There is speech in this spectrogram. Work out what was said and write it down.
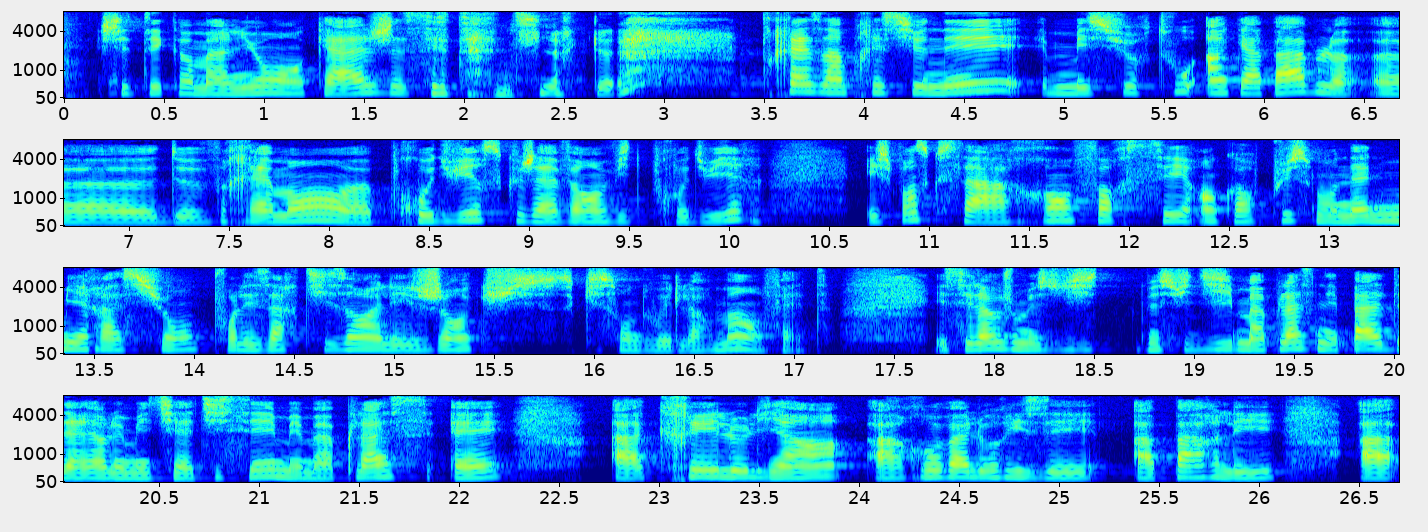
j'étais comme un lion en cage, c'est-à-dire que très impressionnée, mais surtout incapable euh, de vraiment produire ce que j'avais envie de produire. Et je pense que ça a renforcé encore plus mon admiration pour les artisans et les gens qui, sont doués de leurs mains, en fait. Et c'est là où je me suis, me suis dit, ma place n'est pas derrière le métier à tisser, mais ma place est à créer le lien, à revaloriser, à parler. À...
